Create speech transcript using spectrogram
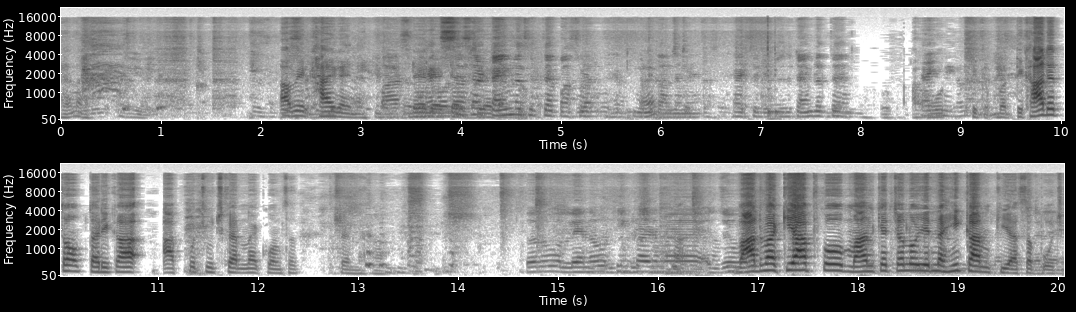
है ना। अब ये खाएगा ही नहीं। डेढ़ डेढ़ सर टाइम लग सकता है पासवर्ड निकालने में। टाइम लगता है। वो दिख- दिखा देता हूँ तरीका आपको चूज़ करना है कौन सा करना सर वो लेनोवो थिंकपैड में जो बाद में कि आपको मान के चलो ये नहीं काम किया सपोज़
